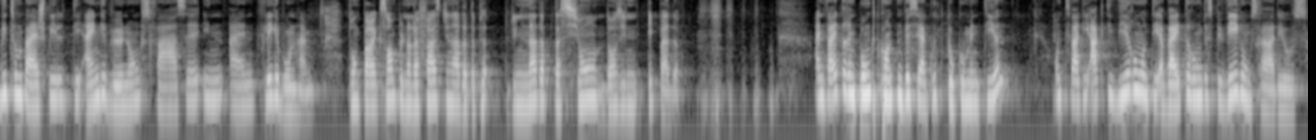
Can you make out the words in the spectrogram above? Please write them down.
wie zum Beispiel die Eingewöhnungsphase in ein Pflegewohnheim. Donc par exemple dans la phase d'une adap- adaptation dans une EHPAD. Einen weiteren Punkt konnten wir sehr gut dokumentieren, und zwar die Aktivierung und die Erweiterung des Bewegungsradius.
